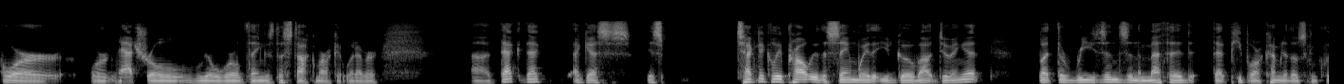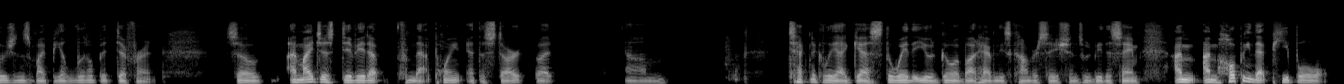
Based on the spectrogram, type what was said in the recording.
or or natural real world things, the stock market, whatever. Uh, that that I guess is technically probably the same way that you'd go about doing it, but the reasons and the method that people are coming to those conclusions might be a little bit different. So I might just divvy it up from that point at the start, but um, technically, I guess the way that you would go about having these conversations would be the same. I'm I'm hoping that people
